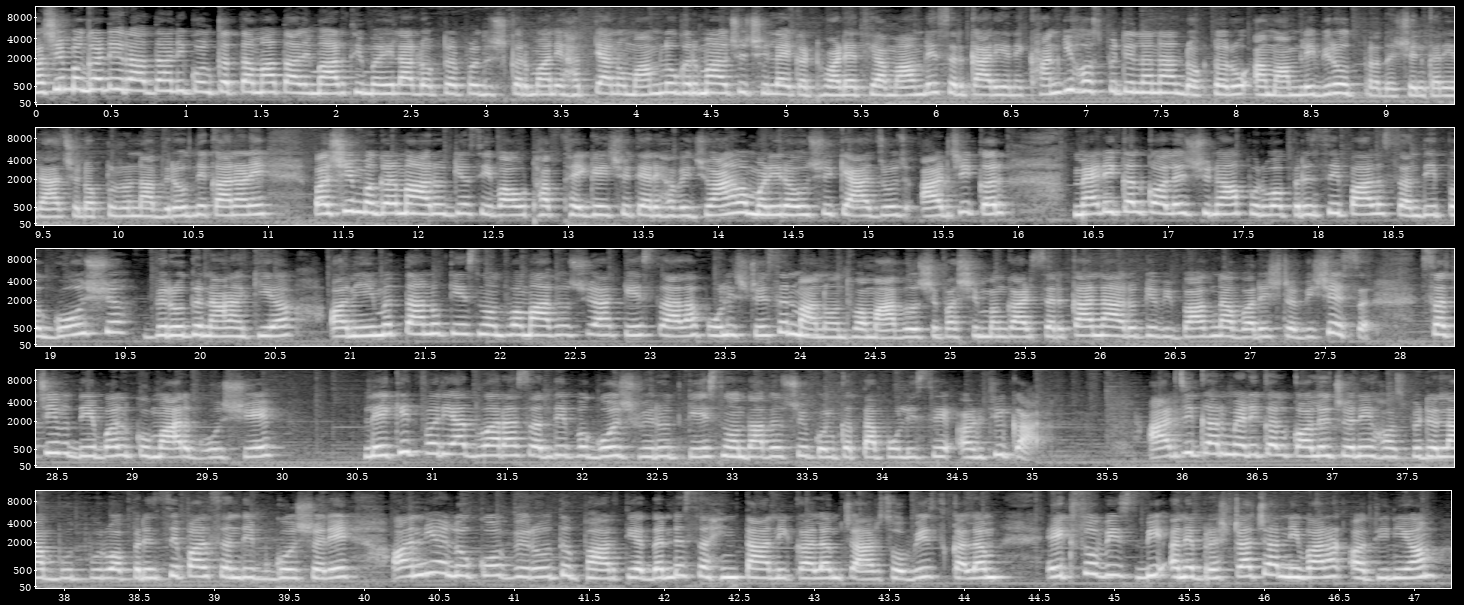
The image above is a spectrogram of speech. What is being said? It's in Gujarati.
પશ્ચિમ બંગાળની રાજધાની કોલકાતામાં તાલીમાર્થી મહિલા ડોક્ટર પ્રદુષ્કર્માની હત્યાનો મામલો ગરમાયો છે. છેલ્લા એક અઠવાડિયાથી આ મામલે સરકારી અને ખાનગી હોસ્પિટલના ડોક્ટરો આ મામલે વિરોધ પ્રદર્શન કરી રહ્યા છે. ડોક્ટરોના વિરોધને કારણે પશ્ચિમ બંગાળમાં આરોગ્ય સેવાઓ ઠપ થઈ ગઈ છે. ત્યારે હવે જાણવા મળી રહ્યું છે કે આજરોજ આરજીકર મેડિકલ કોલેજના પૂર્વ પ્રિન્સિપાલ સંદીપ ઘોષ વિરુદ્ધ નાણાકીય અનિયમિતતાનો કેસ નોંધવામાં આવ્યો છે. આ કેસ સાલા પોલીસ સ્ટેશનમાં નોંધવામાં આવ્યો છે. પશ્ચિમ બંગાળ સરકારના આરોગ્ય વિભાગના વરિષ્ઠ વિશેષ સચિવ દેબલ કુમાર ઘોષે લેખિત ફરિયાદ દ્વારા સંદીપ ઘોષ વિરુદ્ધ કેસ નોંધાવ્યો છે. કોલકાતા પોલીસે અરજીકાર આરજીકર મેડિકલ કોલેજ અને હોસ્પિટલના ભૂતપૂર્વ પ્રિન્સિપાલ સંદીપ ઘોષ અને અન્ય લોકો વિરુદ્ધ ભારતીય દંડ સંહિતાની કલમ ચારસો વીસ, કલમ એકસો વીસ બી અને ભ્રષ્ટાચાર નિવારણ અધિનિયમ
